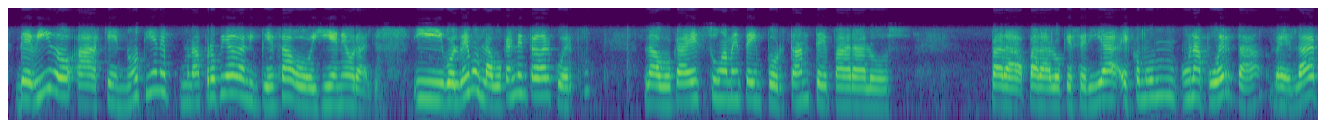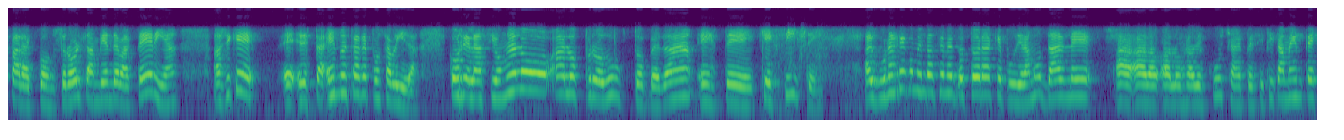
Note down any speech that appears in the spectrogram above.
debido a que no tiene una apropiada limpieza o higiene oral. Y volvemos, la boca es la entrada al cuerpo, la boca es sumamente importante para los para para lo que sería es como un, una puerta, ¿verdad? Para el control también de bacterias. Así que esta es nuestra responsabilidad. Con relación a, lo, a los productos, ¿verdad? Este, que existen, algunas recomendaciones, doctora, que pudiéramos darle a, a, a los radioescuchas específicamente,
